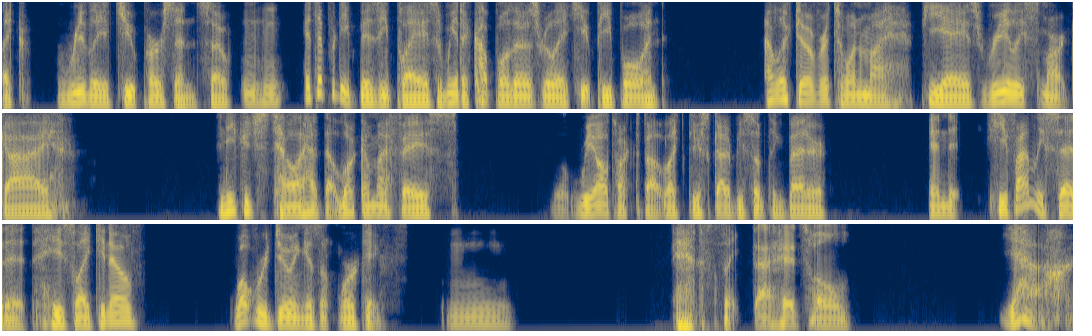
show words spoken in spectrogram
like really acute person. So mm-hmm. it's a pretty busy place. And we had a couple of those really acute people. And I looked over to one of my PAs, really smart guy. And he could just tell I had that look on my face. We all talked about like, there's got to be something better. And he finally said it. He's like, you know, what we're doing isn't working. Mm. And it's like, that hits home. Yeah.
